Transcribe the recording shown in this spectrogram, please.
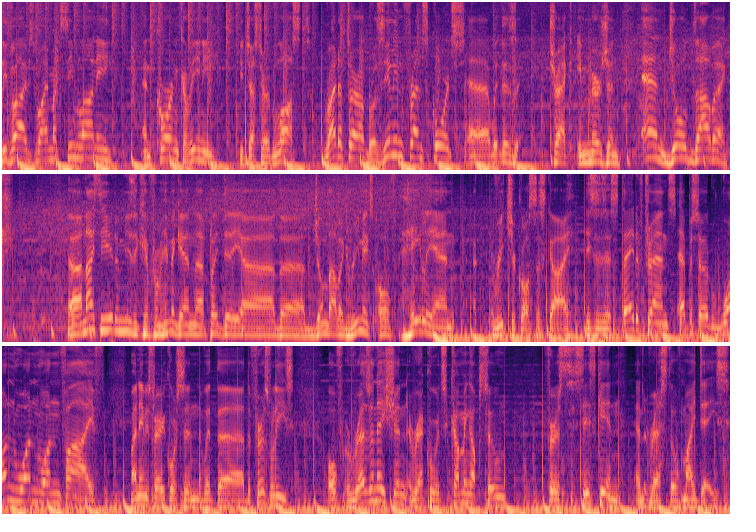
Lovely vibes by Maxime Lani and Corin Cavini. You just heard Lost. Right after our Brazilian friend Scorch uh, with his track Immersion and Joel Dalbeck. Uh, nice to hear the music from him again. Uh, played the uh, the John Dalbeck remix of Halian, Reach Across the Sky. This is a State of Trance episode 1115. My name is Ferry Corsten with uh, the first release of Resonation Records coming up soon. First, Siskin and the rest of my days.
